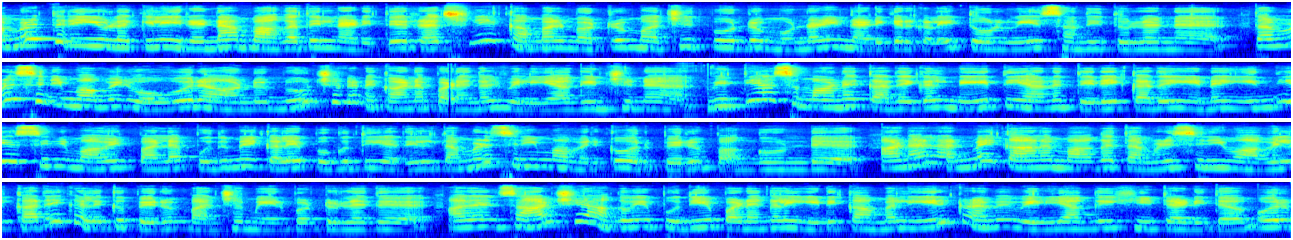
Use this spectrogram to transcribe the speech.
தமிழ் திரையுலகில் இரண்டாம் பாகத்தில் நடித்து ரஜினி கமல் மற்றும் அஜித் போன்ற முன்னணி நடிகர்களை தோல்வியை சந்தித்துள்ளனர். தமிழ் சினிமாவில் ஒவ்வொரு ஆண்டும் நூற்றுக்கணக்கான படங்கள் வெளியாகின்றன. வித்தியாசமான கதைகள் நேர்த்தியான திரைக்கதை என இந்திய சினிமாவில் பல புதுமைகளை புகுத்தியதில் தமிழ் சினிமாவிற்கு ஒரு பெரும் பங்கு உண்டு. ஆனால் அண்மை காலமாக தமிழ் சினிமாவில் கதைகளுக்கு பெரும் பஞ்சம் ஏற்பட்டுள்ளது. அதன் சாட்சியாகவே புதிய படங்களை எடுக்காமல் ஏற்கனவே வெளியாகி ஹீட் அடித்த ஒரு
